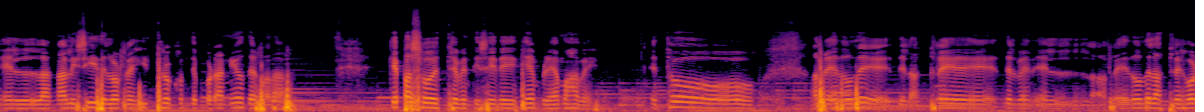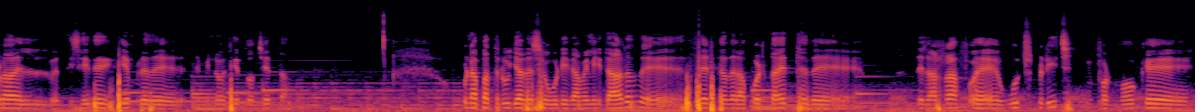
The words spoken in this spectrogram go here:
el análisis de los registros contemporáneos de radar. ¿Qué pasó este 26 de diciembre? Vamos a ver. Esto alrededor de, las 3 alrededor de las 3 horas del 26 de diciembre de, de 1980 una patrulla de seguridad militar de cerca de la puerta este de, la RAF eh, Woodsbridge informó que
